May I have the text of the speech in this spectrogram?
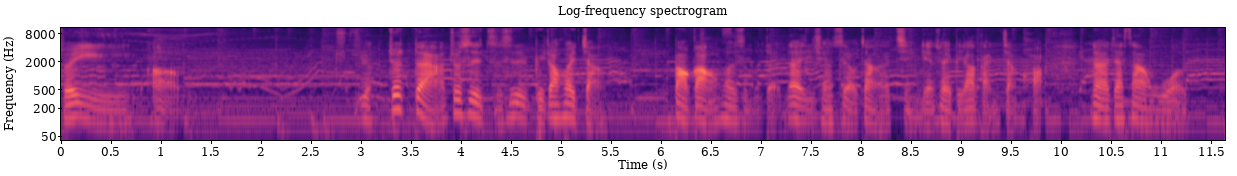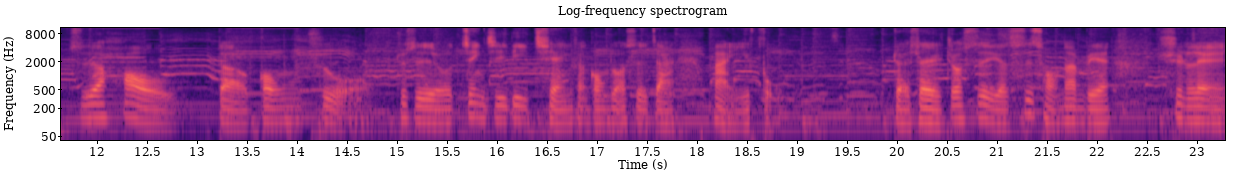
所以呃就就对啊，就是只是比较会讲。报告或者什么的，那以前是有这样的经验，所以比较敢讲话。那加上我之后的工作，就是我进基地前一份工作是在卖衣服，对，所以就是也是从那边训练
